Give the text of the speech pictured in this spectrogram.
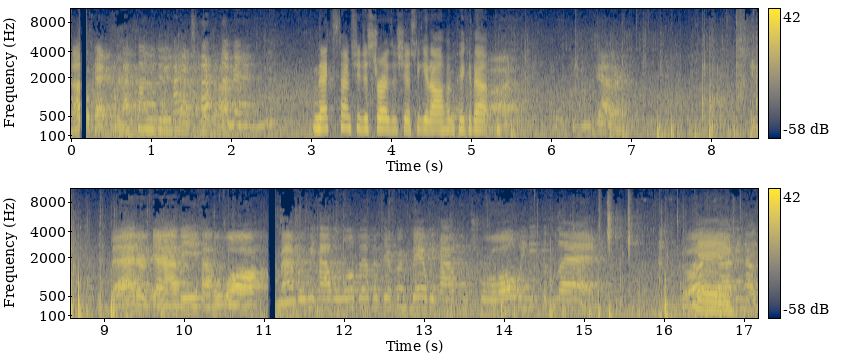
That's okay. So next time you do it, you have to pick Tuck it up. in. Next time she destroys it, she has to get off and pick it up. Good. Together. Better, Gabby. Have a walk. Remember, we have a little bit of a different bit. We have control. We need the leg. Good, Okay. Gabby. Now,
